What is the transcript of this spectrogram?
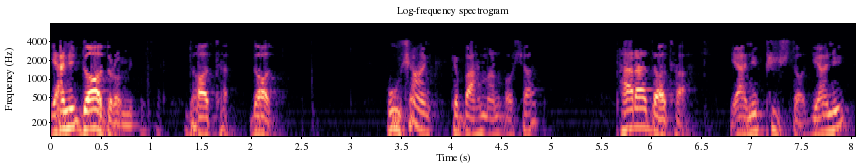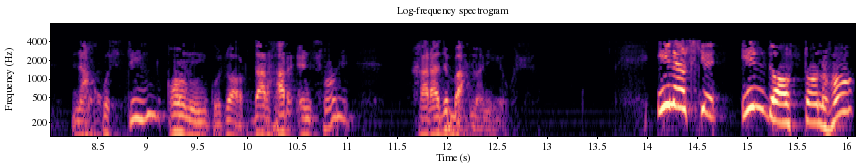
یعنی داد را می‌گذاره. داد داد. هوشنگ که بهمن باشد پرداتا است یعنی پیشداد یعنی نخستین قانون گذار در هر انسانی خرد بهمنی است این است که این داستان ها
